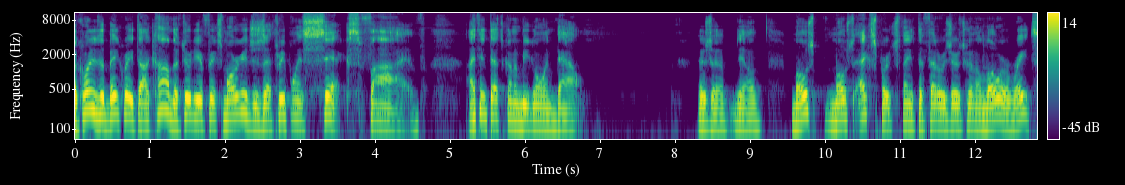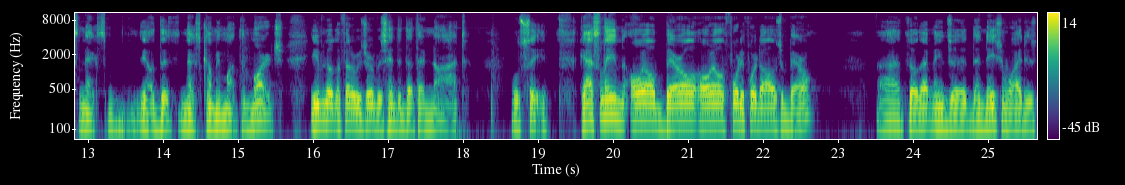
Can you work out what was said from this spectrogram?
According to bankrate.com, the 30 year fixed mortgage is at 3.65. I think that's going to be going down. There's a, you know, most most experts think the Federal Reserve is going to lower rates next, you know, this next coming month in March, even though the Federal Reserve has hinted that they're not. We'll see. Gasoline, oil, barrel, oil, $44 a barrel. Uh, so that means uh, that nationwide is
